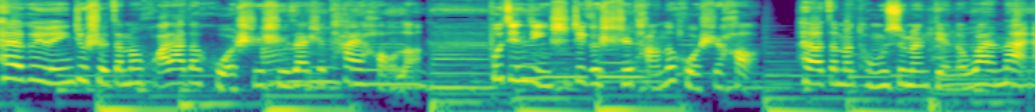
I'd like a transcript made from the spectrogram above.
还有个原因就是咱们华大的伙食实在是太好了。不仅仅是这个食堂的伙食好，还有咱们同学们点的外卖，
